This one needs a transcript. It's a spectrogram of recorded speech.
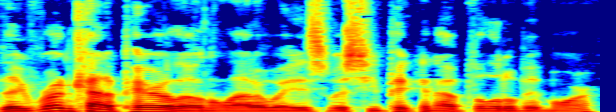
they run kind of parallel in a lot of ways. Was she picking up a little bit more?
